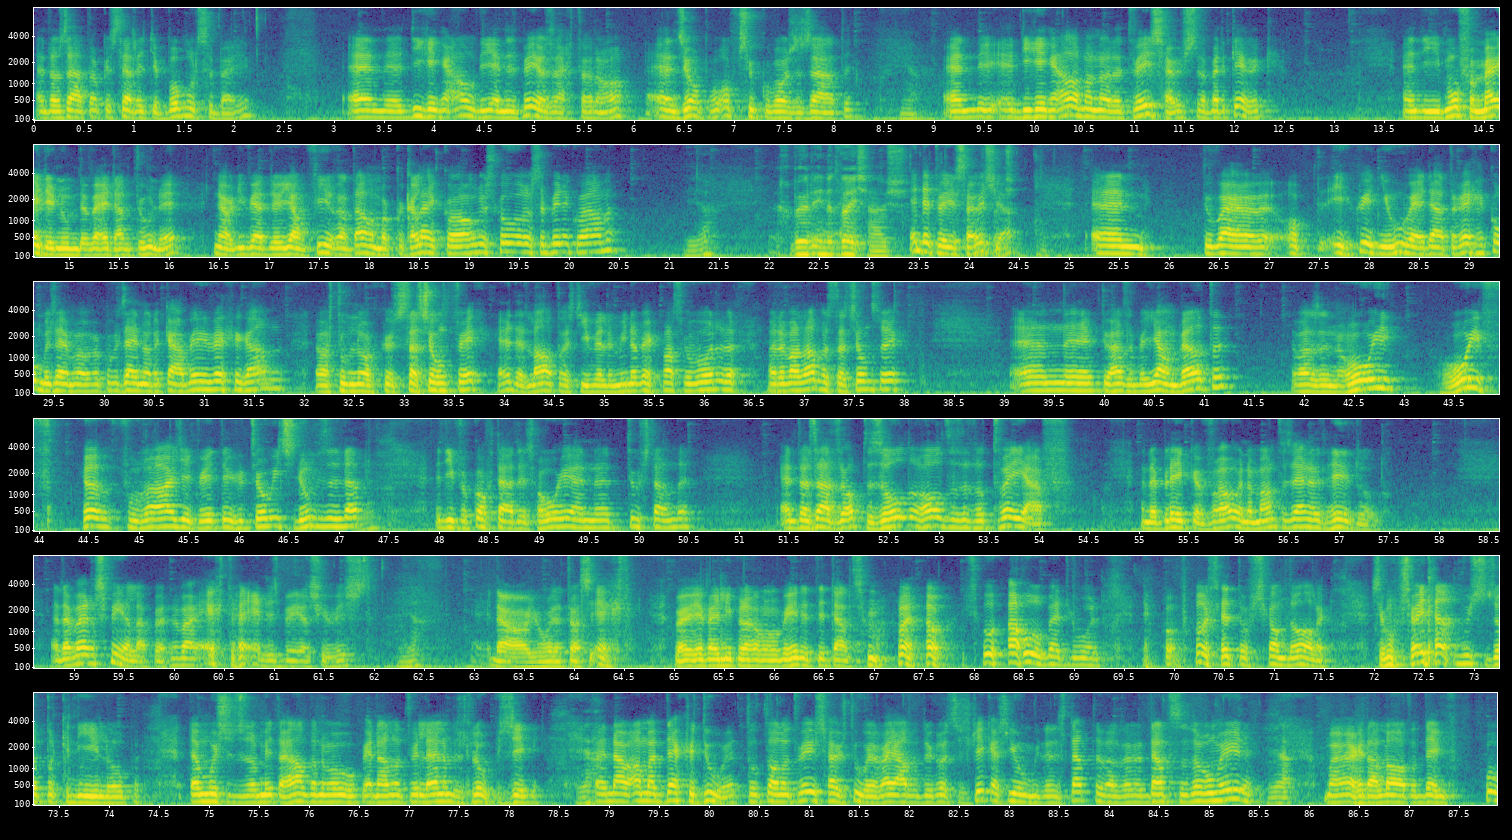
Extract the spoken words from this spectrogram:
en daar zaten ook een stelletje bommels bij. En eh, die gingen al die NSB'ers achterna en ze op, opzoeken waar ze zaten. Ja. En die, eh, die gingen allemaal naar het weeshuis, daar bij de kerk. En die moffe meiden noemden wij dan toen, hè. Nou, die werden Jan Vierand allemaal gelijk geschoren als ze binnenkwamen. Ja. Gebeurde in het weeshuis. In dat weeshuis, ja. En toen waren we op, ik weet niet hoe wij daar terecht gekomen zijn, maar we zijn naar de KW-weg gegaan. Dat was toen nog stationsweg, hè, later is die Wilhelminaweg pas geworden, maar dat was allemaal stationsweg. En eh, toen hadden ze bij Jan Welten, dat was een hooi, hooi fourage, ik weet niet, zoiets noemden ze dat. Die verkocht daar dus hooi en eh, toestanden. En daar zaten ze op de zolder, haalden ze er twee af. En dat bleek een vrouw en een man te zijn uit Hedel. En dat waren smeerlappen, dat waren echte NSB'ers geweest. Ja. Nou jongen, dat was echt. Wij, wij liepen daar allemaal omheen te dansen, maar nou, zo ouder bent geworden. Dat was het toch schandalig. Ze moesten, dat moesten ze op de knieën lopen. Dan moesten ze met de handen omhoog en aan het Wilhelmus lopen zingen. Ja. En nou allemaal dat gedoe, hè, tot aan het weeshuis toe. En wij hadden natuurlijk rustig schik als jongen, dat snapte wel, we dansten eromheen. Ja. Maar als je dan later denkt,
